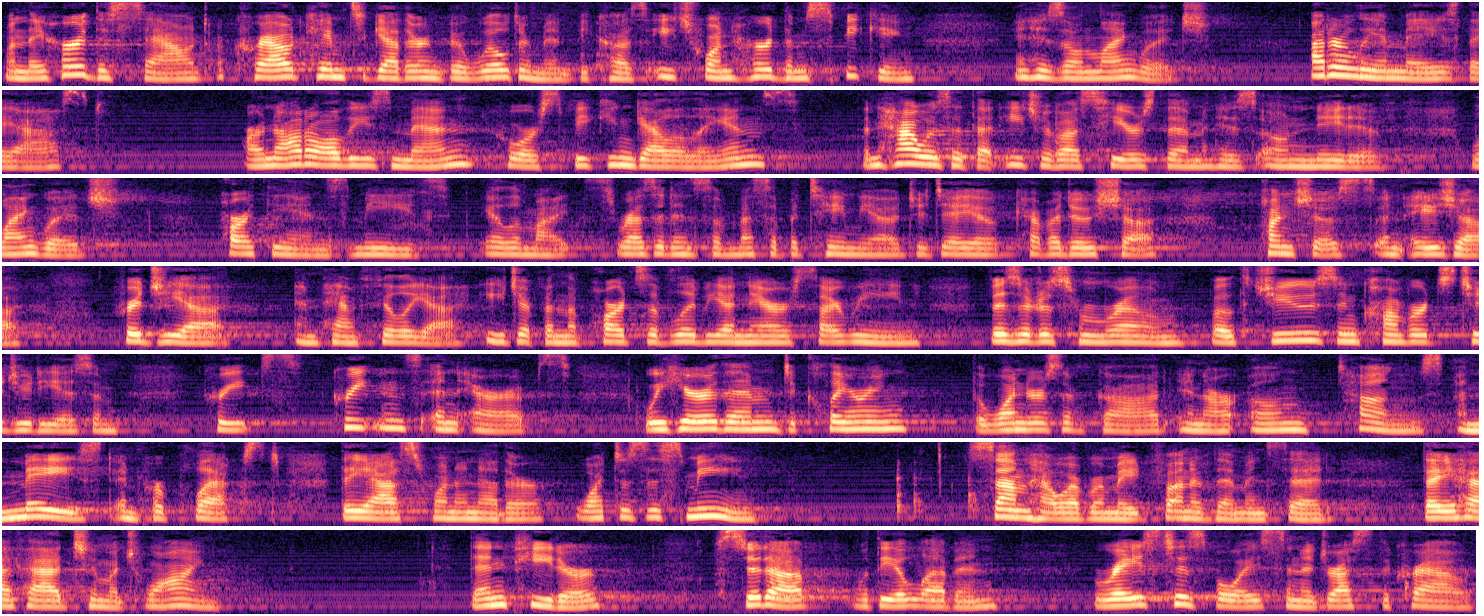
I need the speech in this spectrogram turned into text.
When they heard this sound, a crowd came together in bewilderment because each one heard them speaking in his own language. Utterly amazed, they asked, Are not all these men who are speaking Galileans? Then how is it that each of us hears them in his own native language? Parthians, Medes, Elamites, residents of Mesopotamia, Judea, Cappadocia, Pontus, and Asia, Phrygia, and Pamphylia, Egypt, and the parts of Libya near Cyrene visitors from Rome, both Jews and converts to Judaism, Cretes, Cretans and Arabs. We hear them declaring the wonders of God in our own tongues. Amazed and perplexed, they asked one another, What does this mean? Some, however, made fun of them and said, They have had too much wine. Then Peter stood up with the eleven, raised his voice, and addressed the crowd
